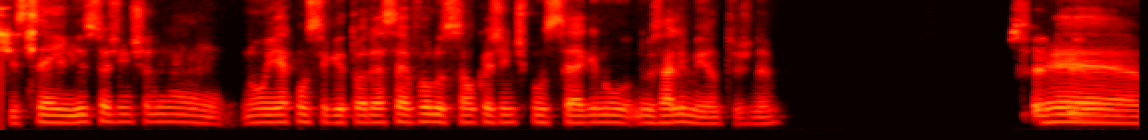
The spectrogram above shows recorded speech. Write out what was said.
Que sem isso a gente não, não ia conseguir toda essa evolução que a gente consegue no- nos alimentos, né? Certeza. É,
